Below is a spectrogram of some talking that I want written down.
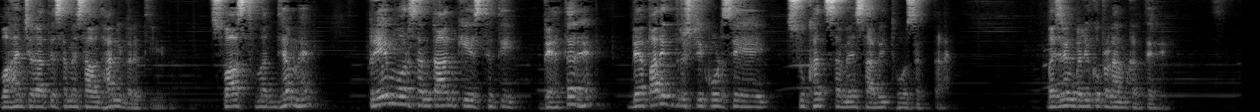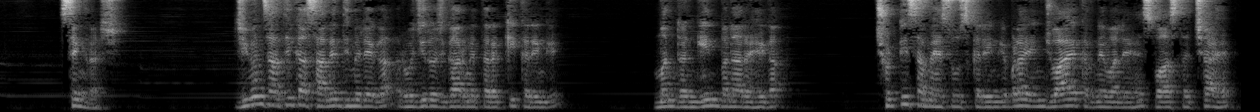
वाहन चलाते समय सावधानी बरतिएगा। स्वास्थ्य मध्यम है। प्रेम और संतान की स्थिति बेहतर है। व्यापारिक दृष्टिकोण से सुखद समय साबित हो सकता है। बजरंग बली को प्रणाम करते रहे। सिंह राशि। जीवन साथी का सानिध्य मिलेगा। रोजी रोज़गार में तरक्की करेंगे। मन रंगीन बना रहेगा। छुट्टी सा महसूस करेंगे। बड़ा एंजॉय करने वाले हैं। स्वास्थ्य अच्छा है।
